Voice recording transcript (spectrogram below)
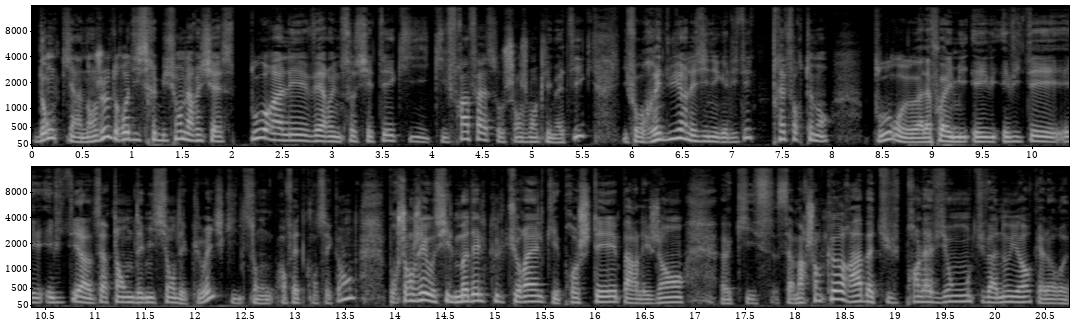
Donc il y a un enjeu de redistribution de la richesse. Pour aller vers une société qui, qui fera face au changement climatique, il faut réduire les inégalités très fortement pour euh, à la fois éviter, éviter un certain nombre d'émissions des plus riches, qui sont en fait conséquentes, pour changer aussi le modèle culturel qui est projeté par les gens, euh, qui ça marche encore. Ah bah tu prends l'avion, tu vas à New York. Alors euh,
